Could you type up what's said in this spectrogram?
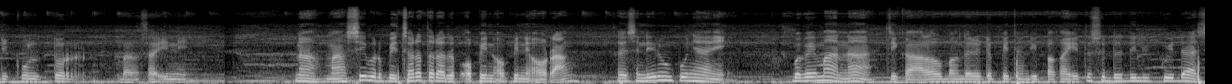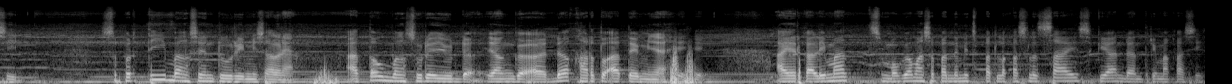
di kultur bangsa ini. Nah masih berbicara terhadap opini-opini orang saya sendiri mempunyai. Bagaimana jika lubang dari debit yang dipakai itu sudah dilikuidasi? Seperti Bank Senturi misalnya atau Bank Surya Yuda yang gak ada kartu ATM-nya hehe Akhir kalimat, semoga masa pandemi cepat lekas selesai. Sekian dan terima kasih.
